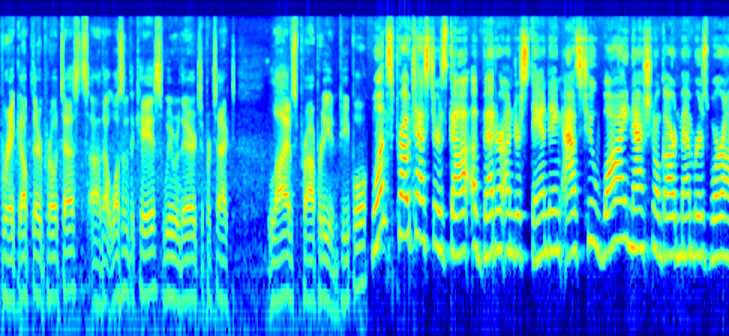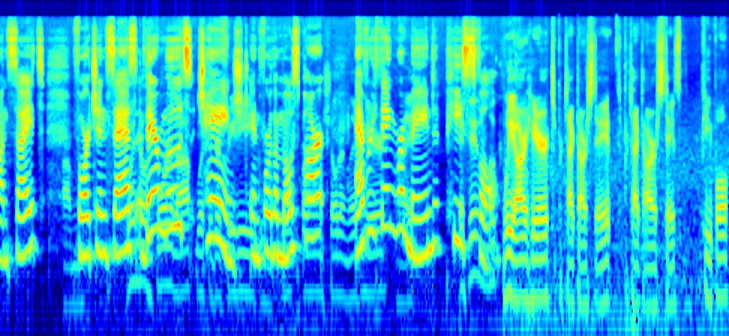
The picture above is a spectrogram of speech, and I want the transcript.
break up their protests. Uh, that wasn't the case. We were there to protect lives, property, and people. Once protesters got a better understanding as to why National Guard members were on site, um, Fortune says their moods changed, and for the most part, everything here, remained right? peaceful. We are here to protect our state, to protect our state's people,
